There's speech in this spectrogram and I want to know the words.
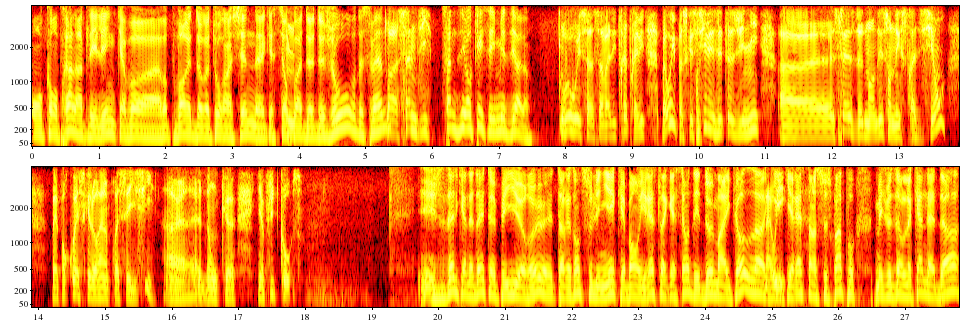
on comprend entre les lignes qu'elle va, elle va pouvoir être de retour en Chine. euh, question Mm. quoi, de, de jours, de semaines? Samedi. Samedi, ok, c'est immédiat là. Oui, oui, ça, ça va aller très très vite. Ben oui, parce que si les États-Unis euh, cessent de demander son extradition, ben pourquoi est-ce qu'elle aurait un procès ici? Euh, Donc, euh, il n'y a plus de cause. Et je disais, le Canada est un pays heureux. Tu as raison de souligner que, bon, il reste la question des deux Michael, là, Ben qui, oui. qui reste en suspens. Pour... Mais je veux dire, le Canada,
